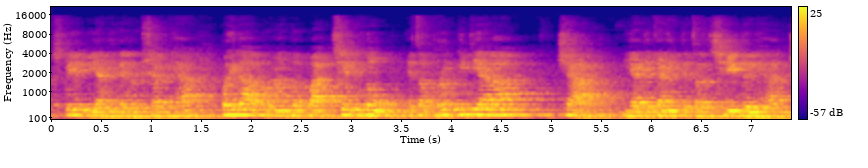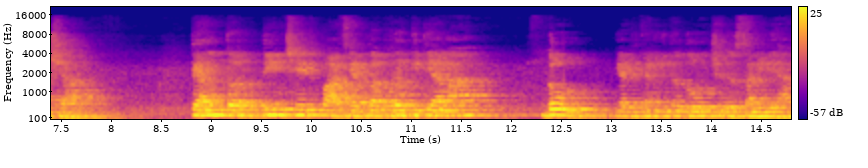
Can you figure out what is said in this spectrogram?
स्टेप या ठिकाणी लक्षात घ्या. पहिला अपूर्णांक पाच छेद नऊ याचा फरक किती आला? चार. या ठिकाणी त्याचा छेद लिहा चार. त्यानंतर तीन छेद पाच यातला फरक किती आला? दोन. या ठिकाणी इथं दोन छेदस्थानी लिहा.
